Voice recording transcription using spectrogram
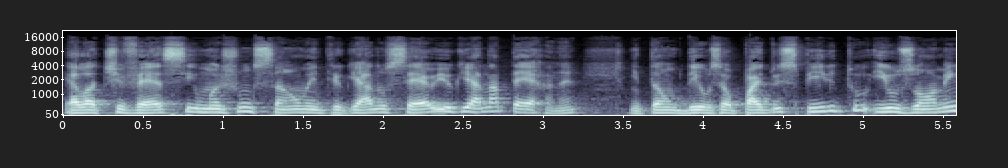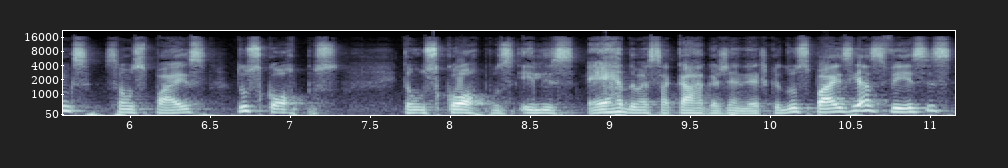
ela tivesse uma junção entre o que há no céu e o que há na terra, né? Então Deus é o pai do espírito e os homens são os pais dos corpos. Então, os corpos, eles herdam essa carga genética dos pais e, às vezes,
